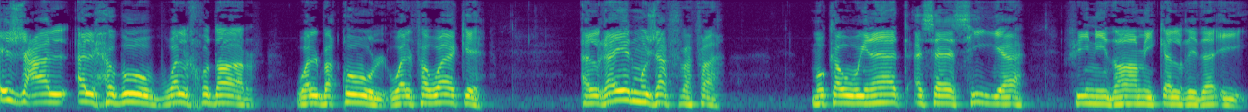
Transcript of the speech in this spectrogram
اجعل الحبوب والخضار والبقول والفواكه الغير مجففة مكونات أساسية في نظامك الغذائي.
